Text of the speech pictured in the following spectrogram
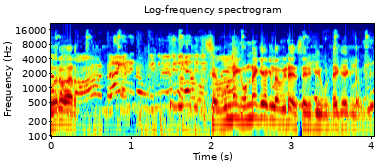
ஒரு தெரியாது சரி உன்னை உன்னை கேட்கல விட. சரி நீ உன்னை கேட்கல விடு.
